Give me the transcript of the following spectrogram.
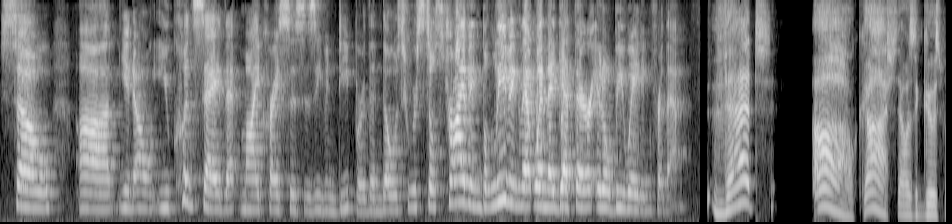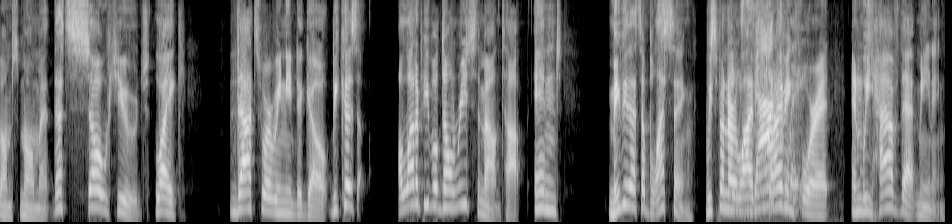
So, uh, you know, you could say that my crisis is even deeper than those who are still striving, believing that when they get there, it'll be waiting for them. That, oh gosh, that was a goosebumps moment. That's so huge. Like, that's where we need to go because a lot of people don't reach the mountaintop. And maybe that's a blessing. We spend our lives striving for it and we have that meaning.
